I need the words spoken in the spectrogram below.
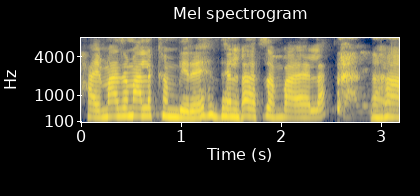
हाय माझा मालक खंबीर आहे त्यांना सांभाळायला. हा.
